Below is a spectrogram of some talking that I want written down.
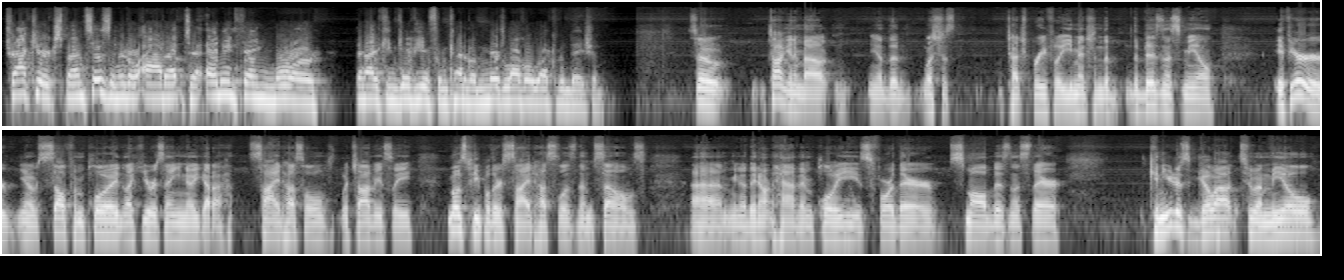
Track your expenses, and it'll add up to anything more than I can give you from kind of a mid level recommendation. So, talking about, you know, the let's just touch briefly. You mentioned the the business meal. If you're, you know, self-employed, like you were saying, you know, you got a side hustle, which obviously most people their side hustle is themselves. Um, you know, they don't have employees for their small business there. Can you just go out to a meal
